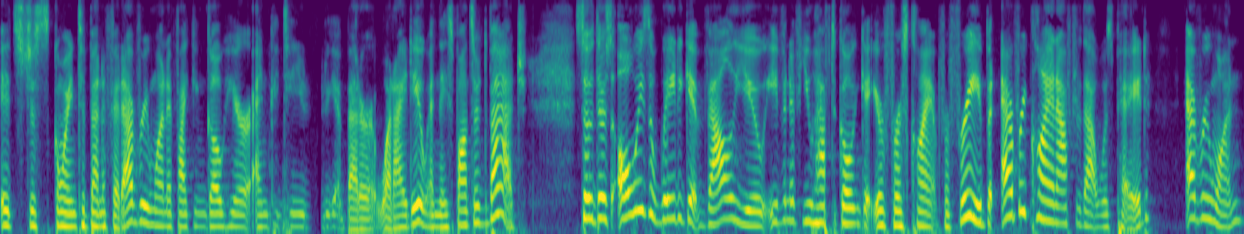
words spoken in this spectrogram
it's just going to benefit everyone if I can go here and continue to get better at what I do. And they sponsored the badge. So there's always a way to get value, even if you have to go and get your first client for free. But every client after that was paid everyone.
